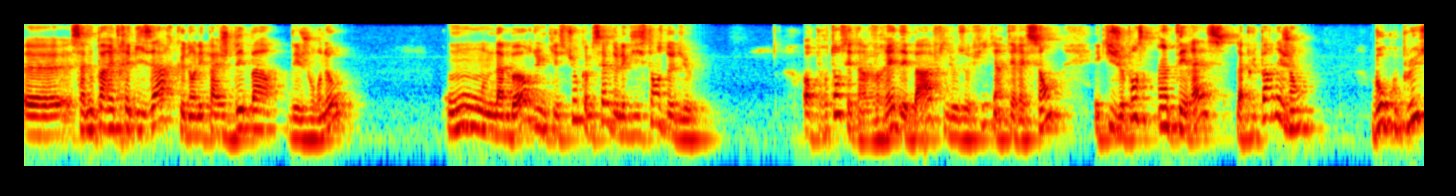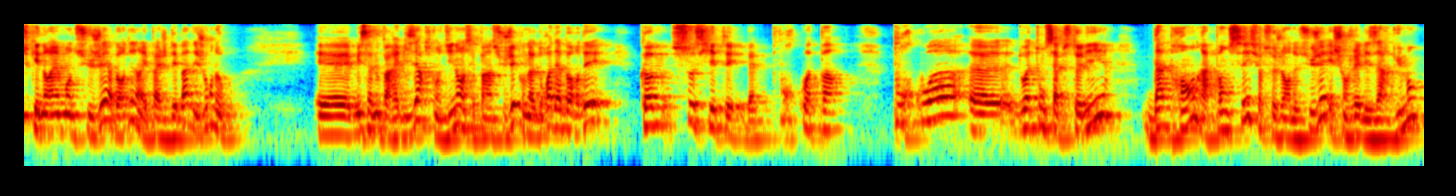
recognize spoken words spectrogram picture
euh, ça nous paraît très bizarre que dans les pages débat des journaux, on aborde une question comme celle de l'existence de Dieu. Or pourtant, c'est un vrai débat philosophique intéressant et qui, je pense, intéresse la plupart des gens. Beaucoup plus qu'énormément de sujets abordés dans les pages débat des journaux. mais ça nous paraît bizarre parce qu'on se dit non, c'est pas un sujet qu'on a le droit d'aborder comme société. Ben, pourquoi pas? Pourquoi euh, doit-on s'abstenir d'apprendre à penser sur ce genre de sujet, échanger des arguments?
